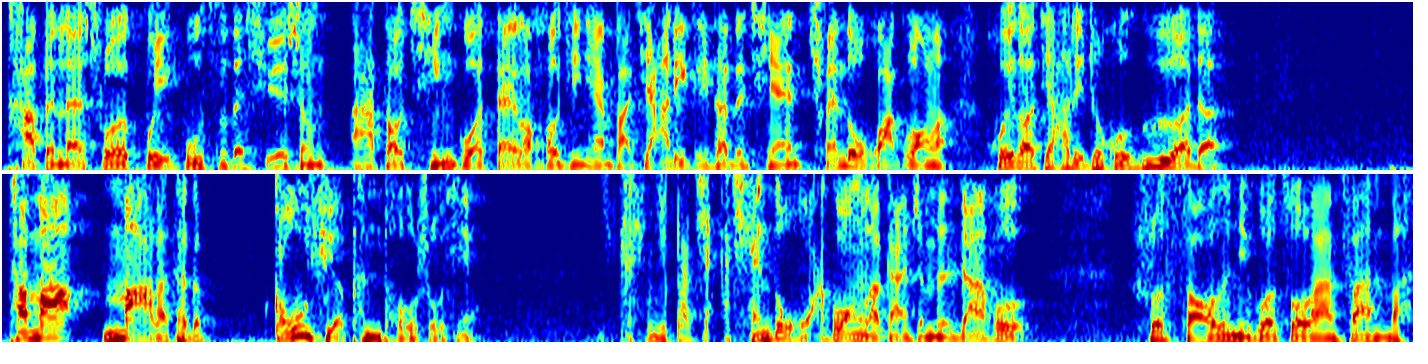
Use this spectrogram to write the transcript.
他本来说鬼谷子的学生啊，到秦国待了好几年，把家里给他的钱全都花光了。回到家里之后，饿的他妈骂了他个狗血喷头。首先，你看你把家钱都花光了，干什么？然后。说嫂子，你给我做晚饭吧。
